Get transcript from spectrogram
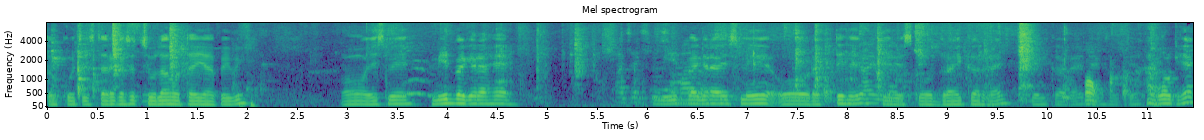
तो कुछ इस तरह का से चूल्हा होता है यहाँ पे भी। और इसमें मीट वगैरह है। मीट वगैरह इसमें वो रखते हैं फिर इसको ड्राई कर रहे हैं कर रहे हैं हैं। पोर्क है?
